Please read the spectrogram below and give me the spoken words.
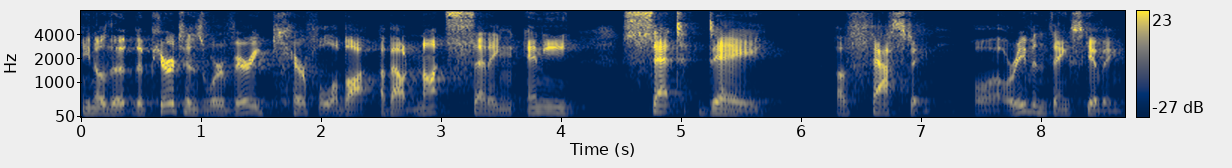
you know, the, the Puritans were very careful about, about not setting any set day of fasting or, or even Thanksgiving.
